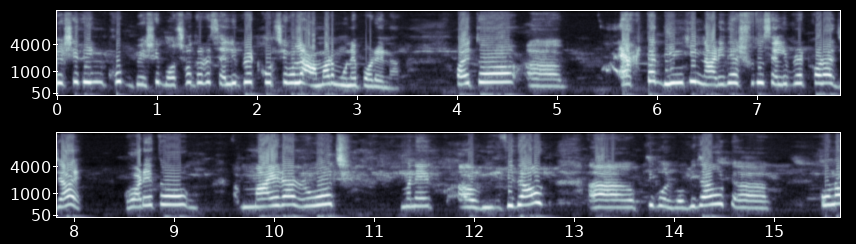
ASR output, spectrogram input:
বেশি দিন, খুব বেশি বছর ধরে সেলিব্রেট করছি বলে আমার মনে পড়ে না। হয়তো একটা দিন কি নারীদের শুধু সেলিব্রেট করা যায়? ঘরে তো মায়েরা রোজ মানে উইদাউট কি বলব উইদাউট কোনো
